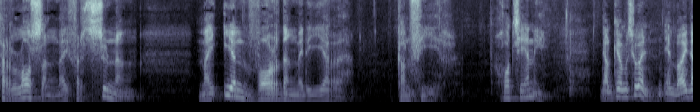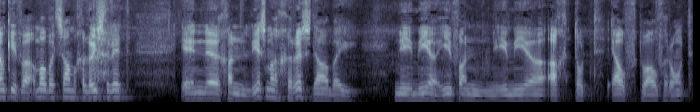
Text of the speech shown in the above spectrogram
verlossing, my versoening, my eenwording met die Here kan vier. God seën u. Dankie om soon en baie dankie vir almal wat saam geluister het en uh, gaan lees maar gerus daar by Nehemia hier van Nehemia 8 tot 11 12 rond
